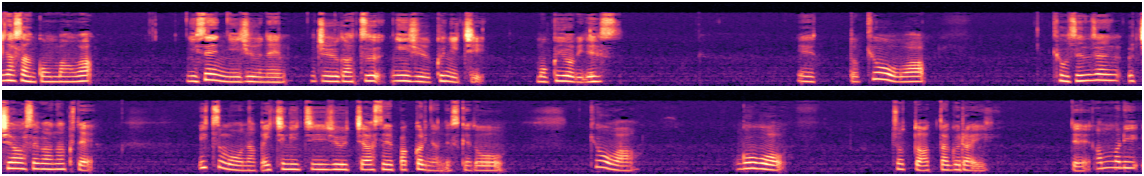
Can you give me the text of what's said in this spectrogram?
皆さんこんばんは。2020年10月29日木曜日です。え、っと今日は今日全然打ち合わせがなくていつもなんか一日中打ち合わせばっかりなんですけど今日は午後ちょっとあったぐらいであんまり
